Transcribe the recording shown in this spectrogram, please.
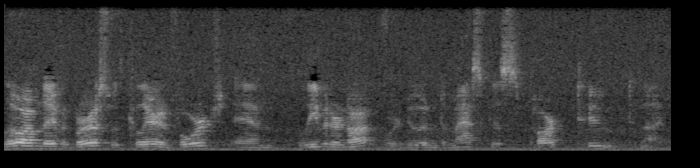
Hello, I'm David Burress with Calerin Forge, and believe it or not, we're doing Damascus Part 2 tonight.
